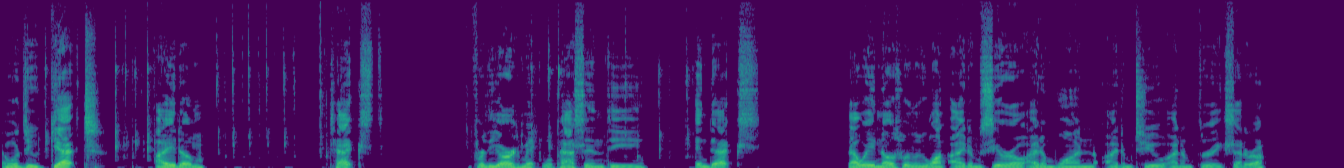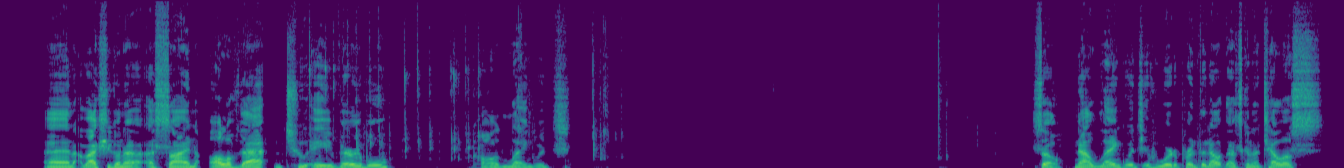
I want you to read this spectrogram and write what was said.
And we'll do get item text for the argument, we'll pass in the index. That way it knows whether we want item 0, item 1, item 2, item 3, etc. And I'm actually going to assign all of that to a variable called language. So now language, if we were to print it out, that's going to tell us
